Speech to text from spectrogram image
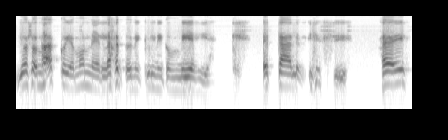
jos on akkoja moneen lähtö, niin kyllä niitä on miehiäkin. Että täällä vissiin. Hei!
